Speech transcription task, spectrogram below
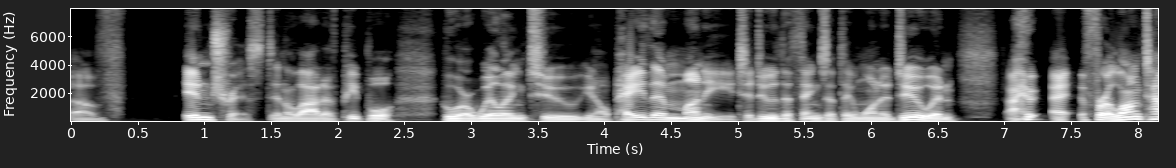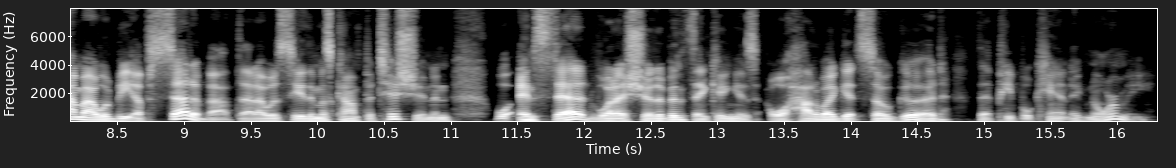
of interest in a lot of people who are willing to you know pay them money to do the things that they want to do and I, I, for a long time i would be upset about that i would see them as competition and well, instead what i should have been thinking is well how do i get so good that people can't ignore me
